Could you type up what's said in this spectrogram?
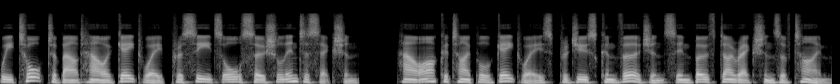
We talked about how a gateway precedes all social intersection, how archetypal gateways produce convergence in both directions of time.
